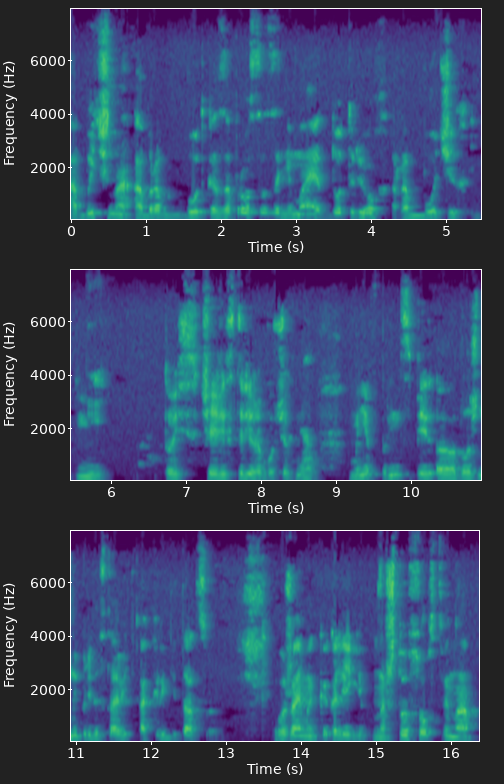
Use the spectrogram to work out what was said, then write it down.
Обычно обработка запроса занимает до трех рабочих дней. То есть через три рабочих дня мне в принципе э, должны предоставить аккредитацию. Уважаемые коллеги, на что собственно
